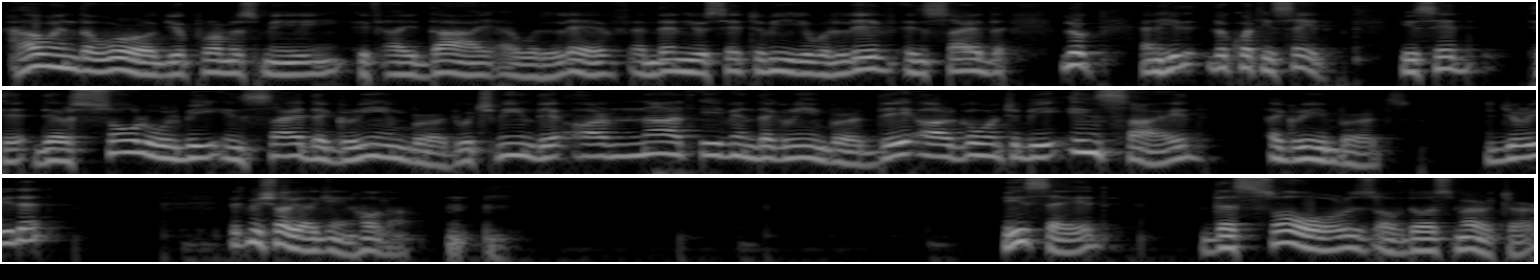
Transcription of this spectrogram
How in the world you promise me if I die I will live, and then you say to me you will live inside? The, look, and he look what he said. He said uh, their soul will be inside the green bird, which means they are not even the green bird. They are going to be inside a green bird. Did you read it? Let me show you again. Hold on. he said the souls of those murder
